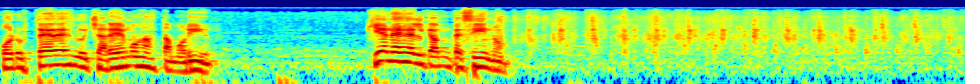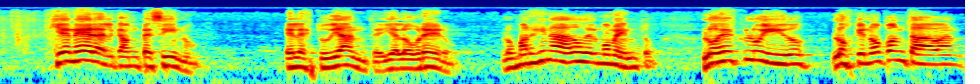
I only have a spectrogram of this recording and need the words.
por ustedes lucharemos hasta morir. ¿Quién es el campesino? ¿Quién era el campesino? El estudiante y el obrero los marginados del momento, los excluidos, los que no contaban,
